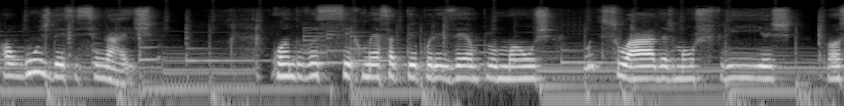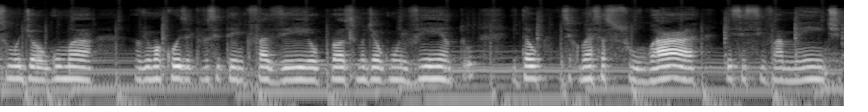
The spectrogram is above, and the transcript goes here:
alguns desses sinais? Quando você começa a ter, por exemplo, mãos muito suadas, mãos frias, próximo de alguma, alguma coisa que você tem que fazer, ou próximo de algum evento. Então, você começa a suar excessivamente,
